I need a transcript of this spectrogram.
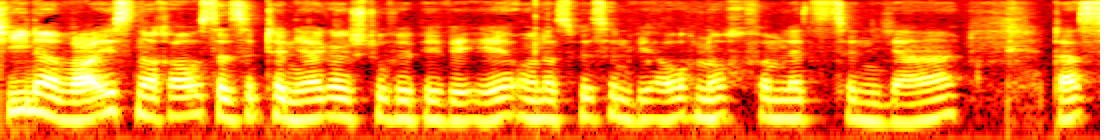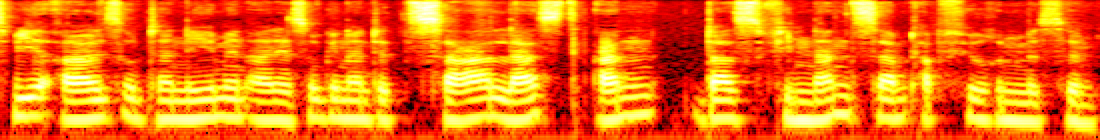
Tina weiß noch aus der siebten Jahrgangsstufe BWR und das wissen wir auch noch vom letzten Jahr, dass wir als Unternehmen eine sogenannte Zahllast an das Finanzamt abführen müssen.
